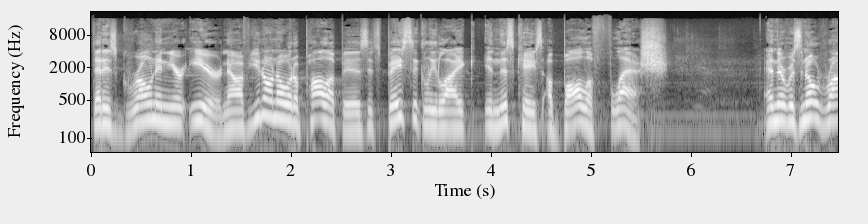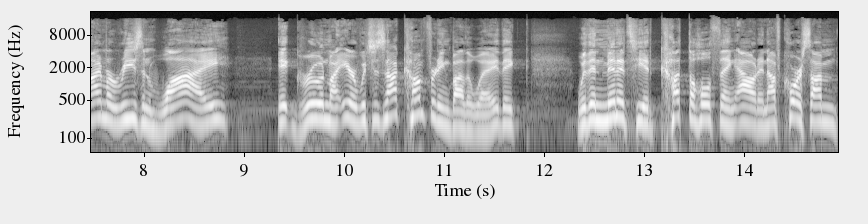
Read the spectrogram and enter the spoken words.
that is grown in your ear. Now, if you don't know what a polyp is, it's basically like, in this case, a ball of flesh. And there was no rhyme or reason why it grew in my ear, which is not comforting, by the way. They, within minutes, he had cut the whole thing out. And of course, I'm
